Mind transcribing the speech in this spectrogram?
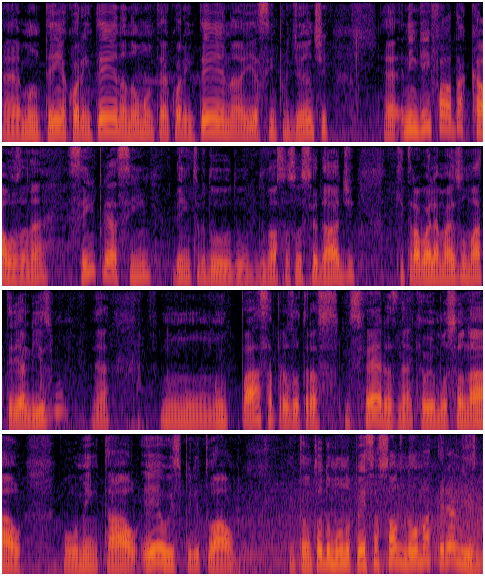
é, mantém a quarentena, não mantém a quarentena e assim por diante, é, ninguém fala da causa, né? Sempre é assim dentro do, do, do nossa sociedade que trabalha mais o materialismo, né? Não, não passa para as outras esferas, né, que é o emocional, o mental e o espiritual. Então todo mundo pensa só no materialismo.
